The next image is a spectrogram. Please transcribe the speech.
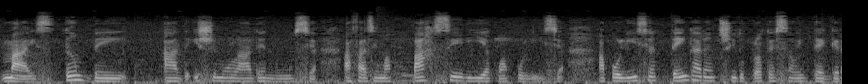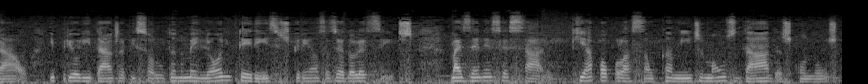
mas também a estimular a denúncia, a fazer uma parceria com a polícia. A polícia tem garantido proteção integral e prioridade absoluta no melhor interesse de crianças e adolescentes, mas é necessário que a população caminhe de mãos dadas conosco.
